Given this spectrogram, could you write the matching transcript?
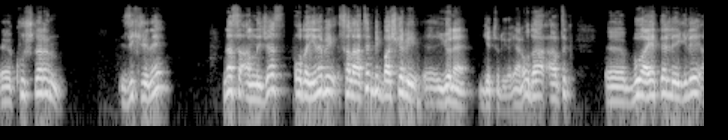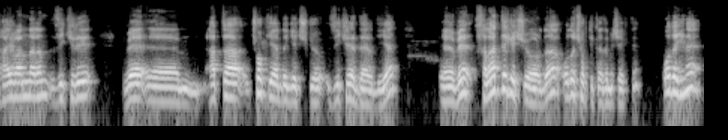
e, kuşların zikrini nasıl anlayacağız? O da yine bir salatın bir başka bir e, yöne getiriyor. Yani o da artık e, bu ayetlerle ilgili hayvanların zikri ve e, hatta çok yerde geçiyor zikreder diye E, ve salat da geçiyor orada. O da çok dikkatimi çekti. O da yine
